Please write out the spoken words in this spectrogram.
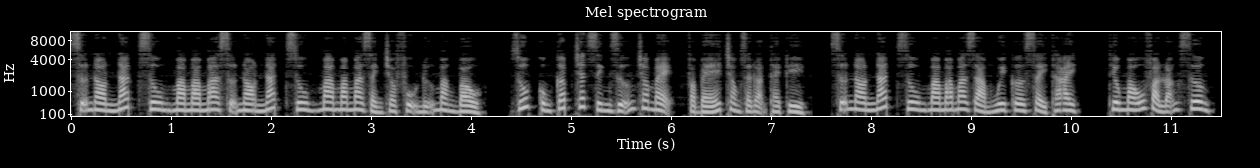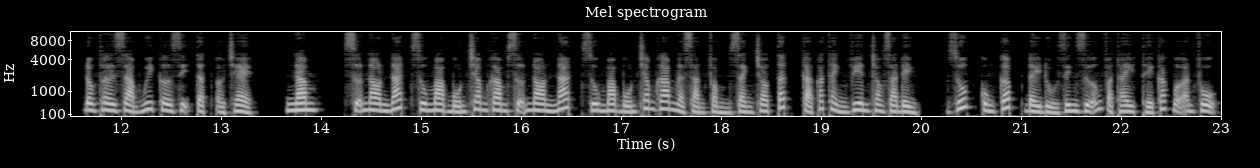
Sữa non nát Zumamama Sữa non nát Zumamama dành cho phụ nữ mang bầu, giúp cung cấp chất dinh dưỡng cho mẹ và bé trong giai đoạn thai kỳ. Sữa non nát Zumamama giảm nguy cơ sảy thai, thiếu máu và loãng xương, đồng thời giảm nguy cơ dị tật ở trẻ. 5. Sữa non nát Zuma 400g Sữa non nát Zuma 400g là sản phẩm dành cho tất cả các thành viên trong gia đình, giúp cung cấp đầy đủ dinh dưỡng và thay thế các bữa ăn phụ.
